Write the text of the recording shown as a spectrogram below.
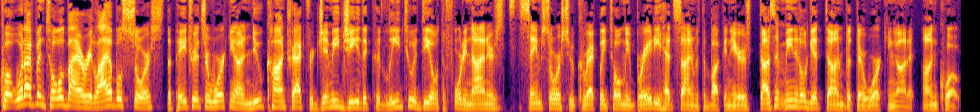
Quote, what I've been told by a reliable source, the Patriots are working on a new contract for Jimmy G that could lead to a deal with the 49ers. It's the same source who correctly told me Brady had signed with the Buccaneers. Doesn't mean it'll get done, but they're working on it. Unquote.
